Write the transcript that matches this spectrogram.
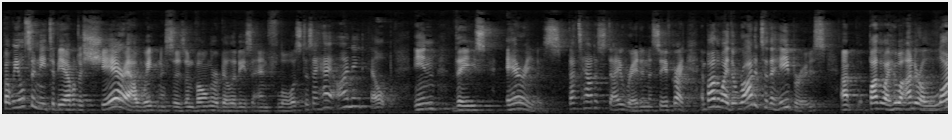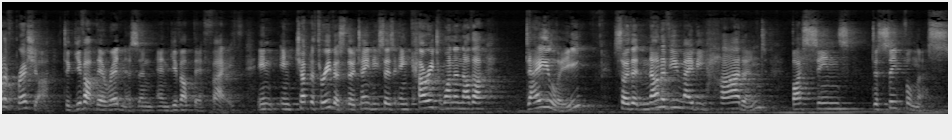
But we also need to be able to share our weaknesses and vulnerabilities and flaws to say, hey, I need help in these areas. That's how to stay red in a sea of grey. And by the way, the writer to the Hebrews, uh, by the way, who are under a lot of pressure to give up their redness and, and give up their faith, in, in chapter 3, verse 13, he says, Encourage one another daily so that none of you may be hardened by sin's deceitfulness.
